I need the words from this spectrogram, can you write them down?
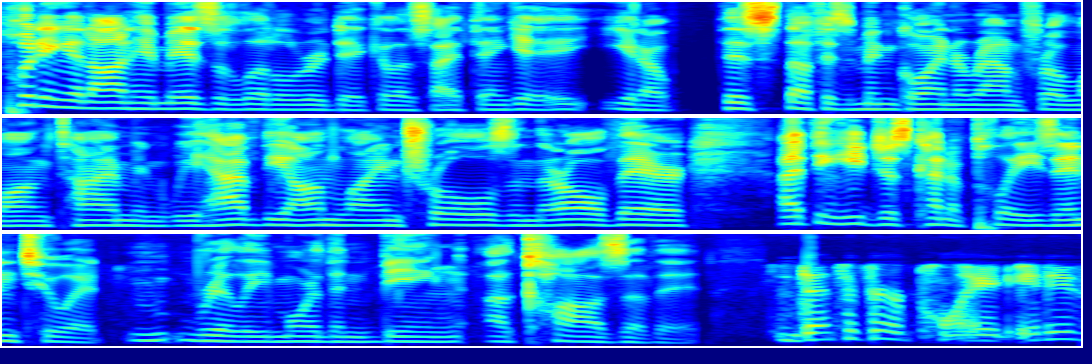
putting it on him is a little ridiculous. I think, it, you know, this stuff has been going around for a long time and we have the online trolls and they're all there. I think he just kind of plays into it really more than being a cause of it. That's a fair point. It is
